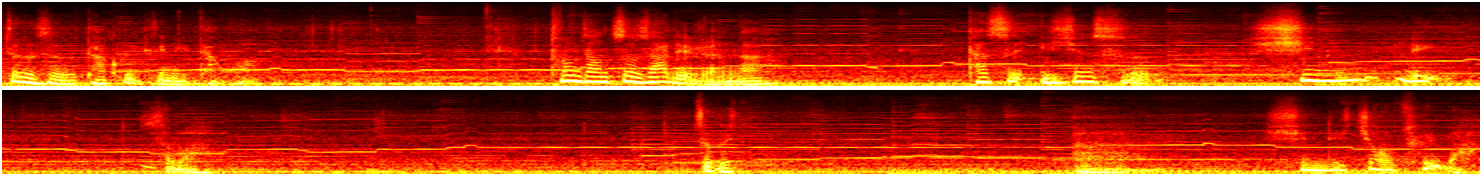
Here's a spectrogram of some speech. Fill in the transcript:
这个时候他会跟你谈话。通常自杀的人呢，他是已经是心力什么？这个啊，心力交瘁吧，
